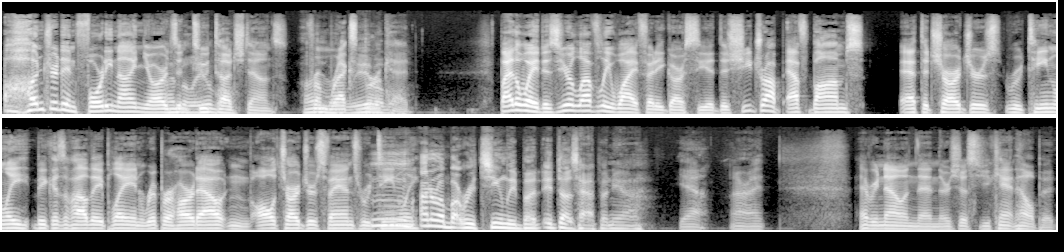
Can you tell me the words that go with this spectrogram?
149 yards and two touchdowns from Rex Burkhead. By the way, does your lovely wife Eddie Garcia does she drop f bombs at the Chargers routinely because of how they play and rip her heart out and all Chargers fans routinely? Mm, I don't know about routinely, but it does happen. Yeah. Yeah. All right. Every now and then there's just you can't help it,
